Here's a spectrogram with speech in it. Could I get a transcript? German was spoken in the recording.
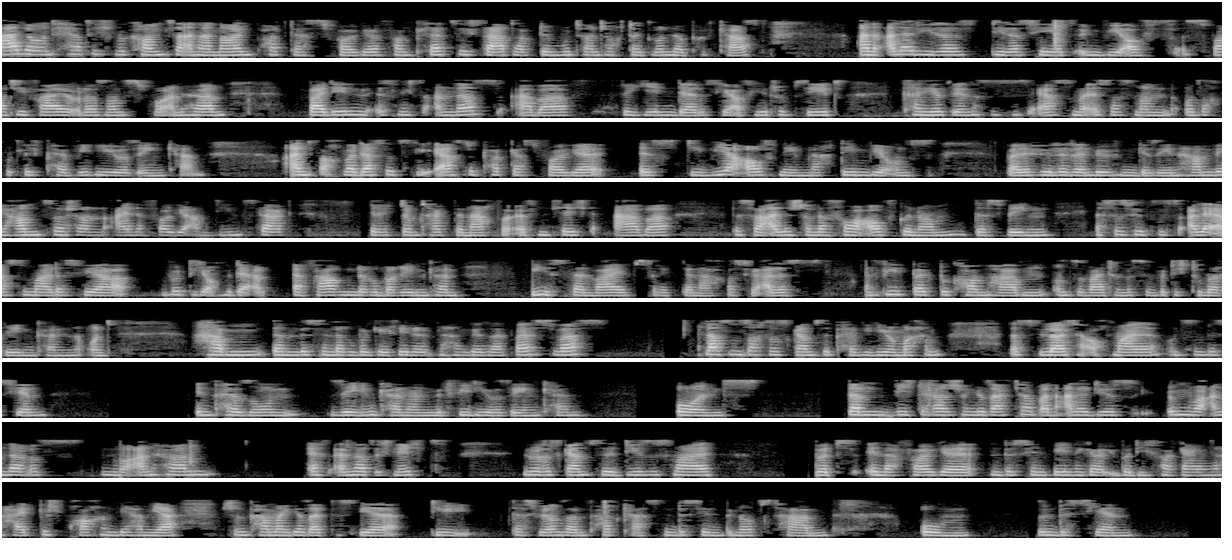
Hallo und herzlich willkommen zu einer neuen Podcast-Folge von Plötzlich Startup, dem Mutter- und Tochter-Gründer-Podcast. An alle, die das, die das hier jetzt irgendwie auf Spotify oder sonst wo anhören, bei denen ist nichts anders, aber für jeden, der das hier auf YouTube sieht, kann jetzt sehen, dass es das erste Mal ist, dass man uns auch wirklich per Video sehen kann. Einfach, weil das jetzt die erste Podcast-Folge ist, die wir aufnehmen, nachdem wir uns bei der Höhle der Löwen gesehen haben. Wir haben zwar schon eine Folge am Dienstag direkt am Tag danach veröffentlicht, aber das war alles schon davor aufgenommen. Deswegen ist es jetzt das allererste Mal, dass wir wirklich auch mit der Erfahrung darüber reden können, wie es dann war jetzt direkt danach, was wir alles an Feedback bekommen haben und so weiter und dass wir wirklich drüber reden können und haben dann ein bisschen darüber geredet und haben gesagt, weißt du was? Lass uns doch das Ganze per Video machen, dass die Leute auch mal uns ein bisschen in Person sehen können und mit Video sehen können. Und dann, wie ich gerade schon gesagt habe, an alle, die es irgendwo anderes nur anhören, es ändert sich nichts. Nur das Ganze dieses Mal wird in der Folge ein bisschen weniger über die Vergangenheit gesprochen. Wir haben ja schon ein paar Mal gesagt, dass wir die, dass wir unseren Podcast ein bisschen benutzt haben, um so ein bisschen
